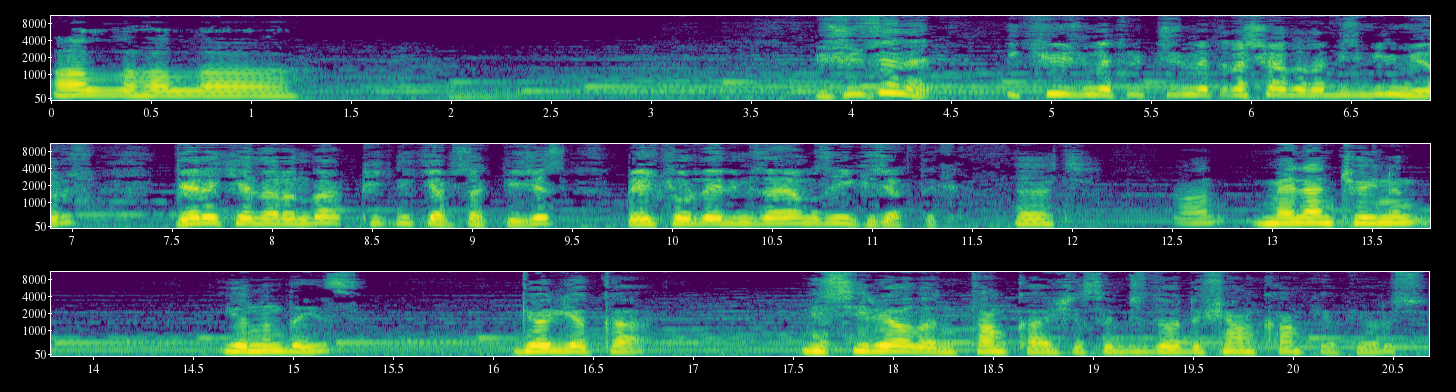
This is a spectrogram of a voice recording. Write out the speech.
Allah Allah. Düşünsene 200 metre 300 metre aşağıda da biz bilmiyoruz. Dere kenarında piknik yapsak diyeceğiz. Belki orada elimizi ayağımızı yıkayacaktık. Evet. Şu an Melen Çayı'nın yanındayız. Gölyaka mesire alanı tam karşısı. Biz de orada şu an kamp yapıyoruz.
